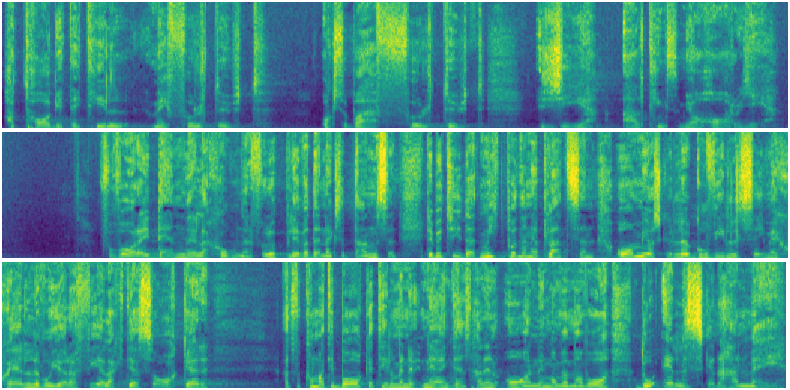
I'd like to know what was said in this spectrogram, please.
har tagit dig till mig fullt ut, också bara fullt ut ge allting som jag har att ge. Få vara i den relationen, få uppleva den acceptansen. Det betyder att mitt på den här platsen, om jag skulle gå vilse i mig själv och göra felaktiga saker, att få komma tillbaka till mig när jag inte ens hade en aning om vem han var, då älskade han mig.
